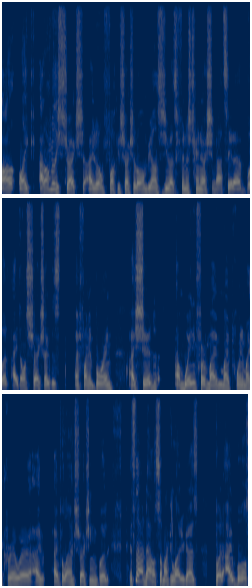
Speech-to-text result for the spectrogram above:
I'll like I don't really stretch. I don't fucking stretch at all. And be honest with you, as a fitness trainer, I should not say that, but I don't stretch. I just I find it boring. I should. I'm waiting for my my point in my career where I I rely on stretching, but it's not now. So I'm not gonna lie to you guys. But I will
